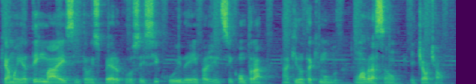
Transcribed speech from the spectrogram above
que amanhã tem mais, então espero que vocês se cuidem para a gente se encontrar aqui no Tecmundo. Um abração e tchau, tchau.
